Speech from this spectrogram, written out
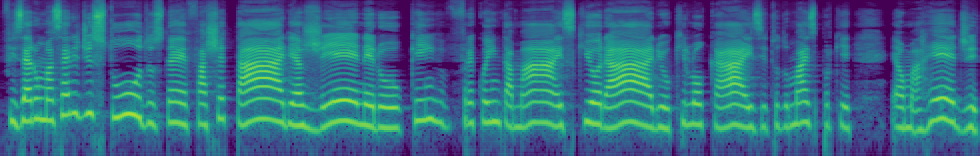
fizeram uma série de estudos, né, faixa etária, gênero, quem frequenta mais, que horário, que locais e tudo mais, porque é uma rede.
